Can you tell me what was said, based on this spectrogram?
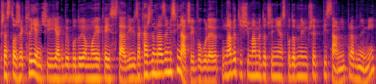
przez to, że klienci jakby budują moje case study, za każdym razem jest inaczej w ogóle. Nawet jeśli mamy do czynienia z podobnymi przepisami prawnymi,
